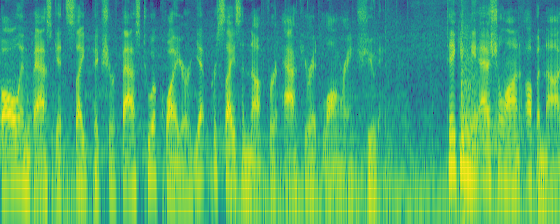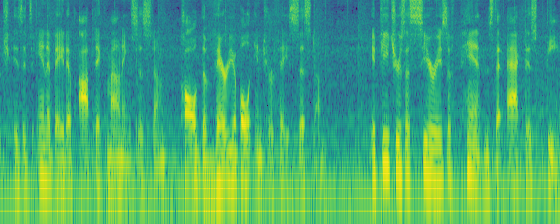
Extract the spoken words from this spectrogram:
ball and basket sight picture fast to acquire, yet precise enough for accurate long range shooting. Taking the Echelon up a notch is its innovative optic mounting system called the Variable Interface System. It features a series of pins that act as feet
